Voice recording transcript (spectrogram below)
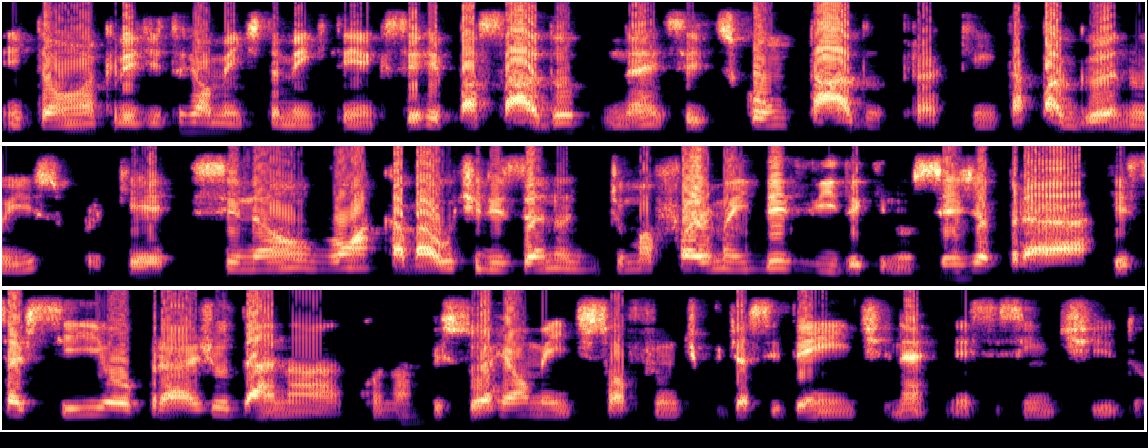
Então, acredito realmente também que tenha que ser repassado, né, ser descontado para quem está pagando isso, porque senão vão acabar utilizando de uma forma indevida que não seja para ressarcir ou para ajudar na quando a pessoa realmente sofre um tipo de acidente, né? Nesse sentido.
